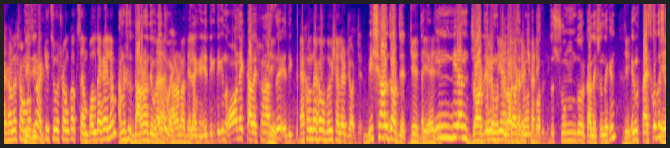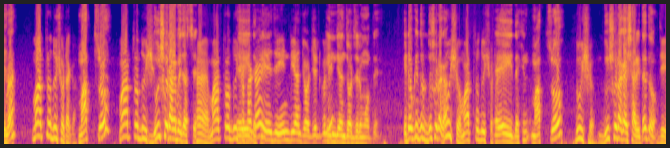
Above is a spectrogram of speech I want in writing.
দেখানো সম্ভব না কিছু সংখ্যক স্যাম্পল দেখাইলাম। আমরা শুধু ধারণা দেবো তাই তো হ্যাঁ, ভাই? ধারণা দিলাম। দেখেন এদিক দিয়ে কিন্তু অনেক কালেকশন আছে এদিক দিয়ে এখন দেখাবো বিশালের জর্জেট। বিশাল জর্জেট। জি জি ইন্ডিয়ান জর্জেটের মধ্যে। কত সুন্দর কালেকশন দেখেন। এগুলো প্রাইস কত মাত্র দুইশো টাকা। মাত্র মাত্র দুইশো। দুইশো টাকা পেয়ে যাচ্ছে। হ্যাঁ মাত্র দুইশো এই টাকা এই যে ইন্ডিয়ান জর্জেট গুলি ইন্ডিয়ান জর্জের মধ্যে। এটাও কিন্তু দুশো টাকা। দুইশো মাত্র দুইশো এই দেখেন মাত্র দুইশো। দুইশো টাকায় শাড়ি তাই তো? জি।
